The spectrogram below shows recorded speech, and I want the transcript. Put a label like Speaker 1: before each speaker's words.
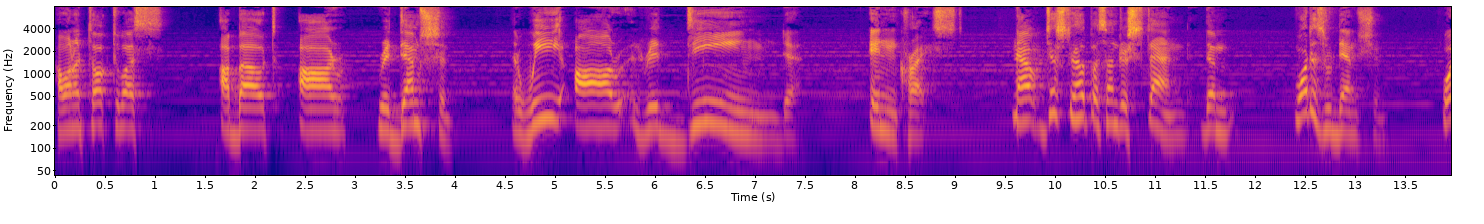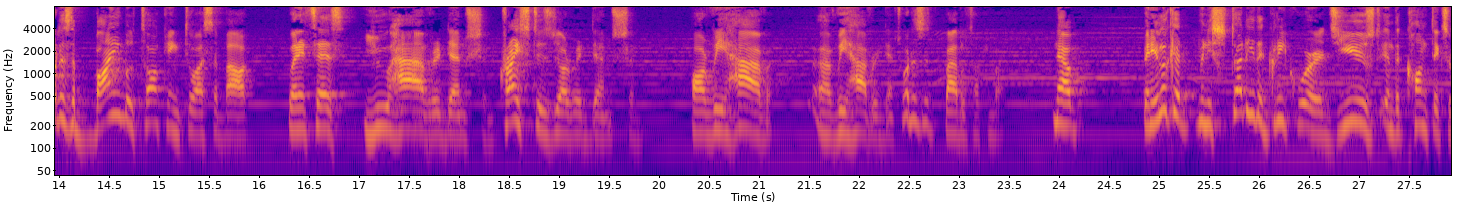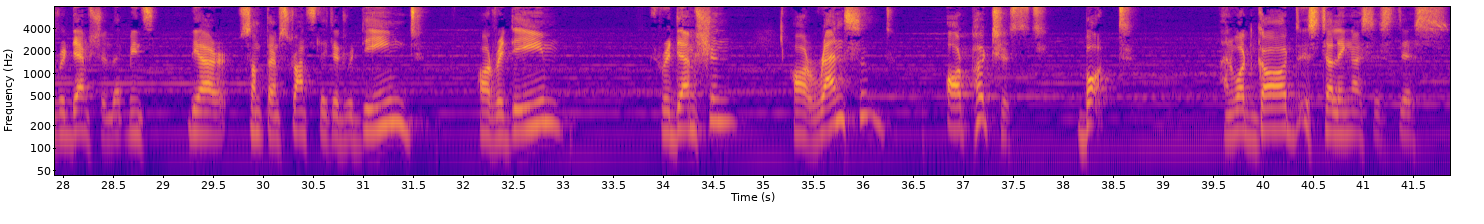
Speaker 1: I want to talk to us about our redemption, that we are redeemed in Christ. Now, just to help us understand the, what is redemption? What is the Bible talking to us about when it says you have redemption? Christ is your redemption, or we have uh, we have redemption. What is the Bible talking about? Now, when you look at when you study the Greek words used in the context of redemption, that means they are sometimes translated redeemed, or redeem, redemption, or ransomed, or purchased, bought. And what God is telling us is this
